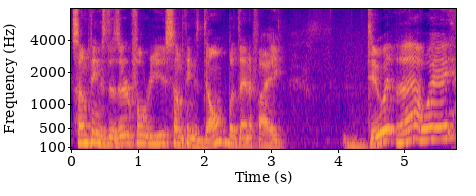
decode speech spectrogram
Some things deserve full reviews, some things don't. But then if I do it that way,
